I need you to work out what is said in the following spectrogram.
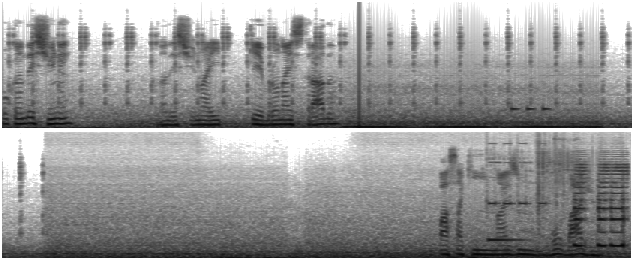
pro clandestino, hein? Clandestino aí quebrou na estrada. passar aqui em mais um roubagem.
